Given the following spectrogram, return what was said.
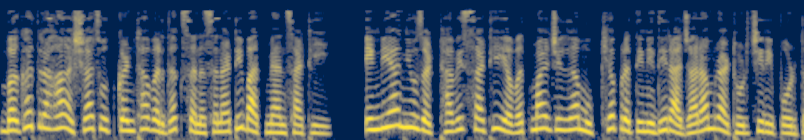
बघत रहा अशाच उत्कंठावर्धक सनसनाटी बातम्यांसाठी. इंडिया न्यूज अठ्ठावीससाठी यवतमाळ जिल्हा मुख्य प्रतिनिधी राजाराम राठोडची रिपोर्ट.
